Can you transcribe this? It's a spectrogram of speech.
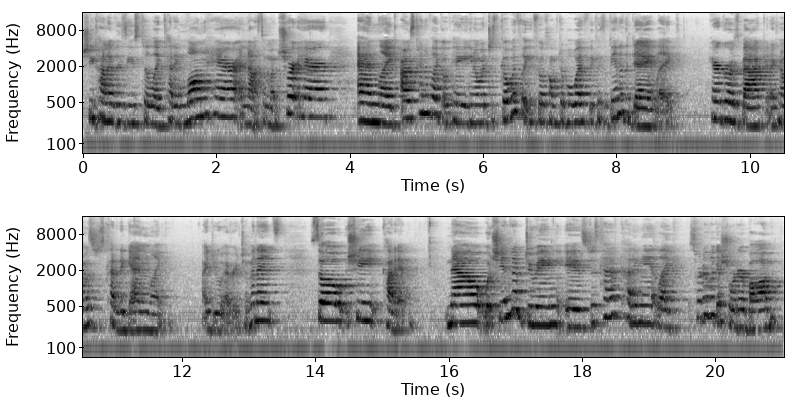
she kind of is used to like cutting long hair and not so much short hair. And like, I was kind of like, okay, you know what, just go with what you feel comfortable with because at the end of the day, like, hair grows back and I can always just cut it again like I do every two minutes. So she cut it. Now, what she ended up doing is just kind of cutting it like, sort of like a shorter bob.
